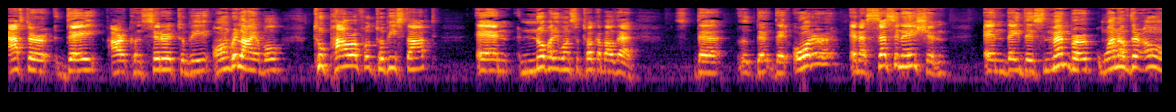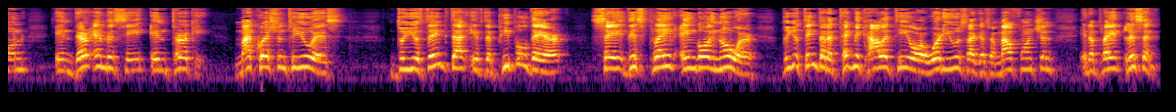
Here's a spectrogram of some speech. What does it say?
after they are considered to be unreliable, too powerful to be stopped, and nobody wants to talk about that? The, the, they order an assassination and they dismembered one of their own in their embassy in Turkey. My question to you is do you think that if the people there say this plane ain't going nowhere, do you think that a technicality or a word used like there's a malfunction in a plane? Listen,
